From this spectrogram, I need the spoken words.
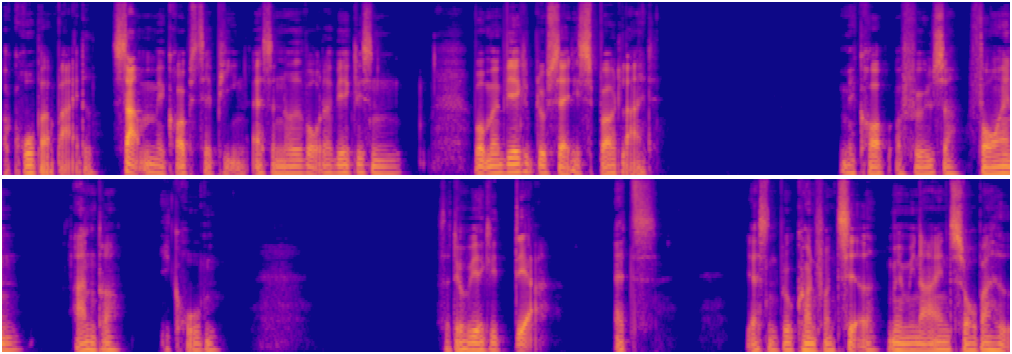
og gruppearbejdet sammen med kropsterapien. Altså noget, hvor der virkelig sådan, hvor man virkelig blev sat i spotlight med krop og følelser foran andre i gruppen. Så det var virkelig der, at jeg sådan blev konfronteret med min egen sårbarhed.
